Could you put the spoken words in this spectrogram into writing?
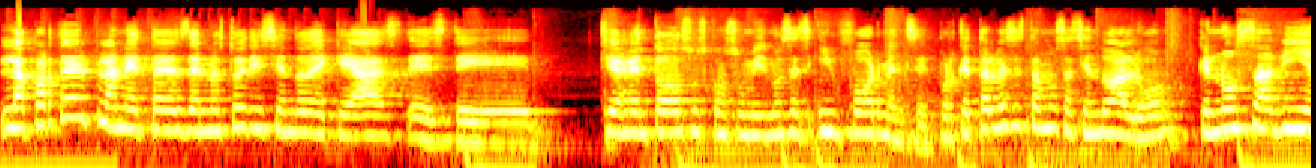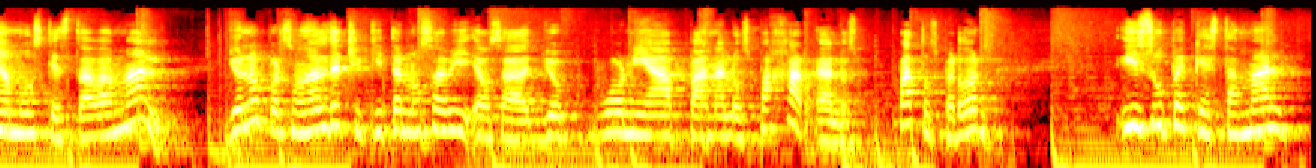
la parte del planeta es de, no estoy diciendo de que ah, este, cierren todos sus consumismos, es infórmense, porque tal vez estamos haciendo algo que no sabíamos que estaba mal. Yo en lo personal de chiquita no sabía, o sea, yo ponía pan a los pájaros, a los patos, perdón. Y supe que está mal,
